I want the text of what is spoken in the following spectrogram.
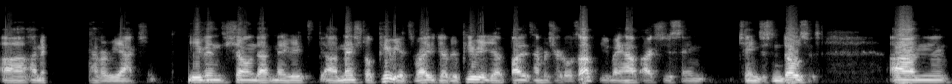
uh, I may have a reaction even shown that maybe uh, menstrual periods, right? If you have your period, your body temperature goes up, you may have actually the same changes in doses. Um,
